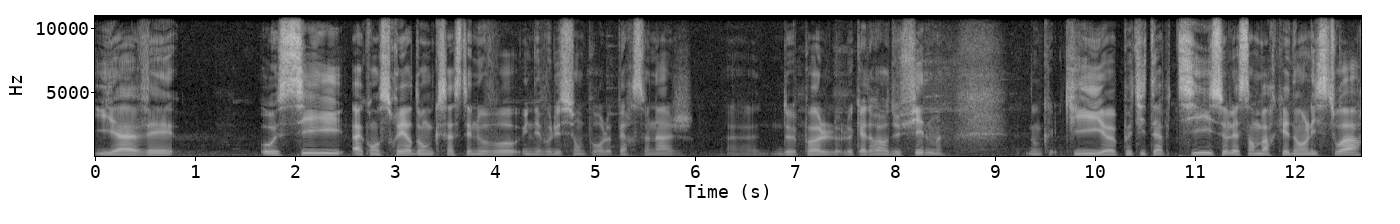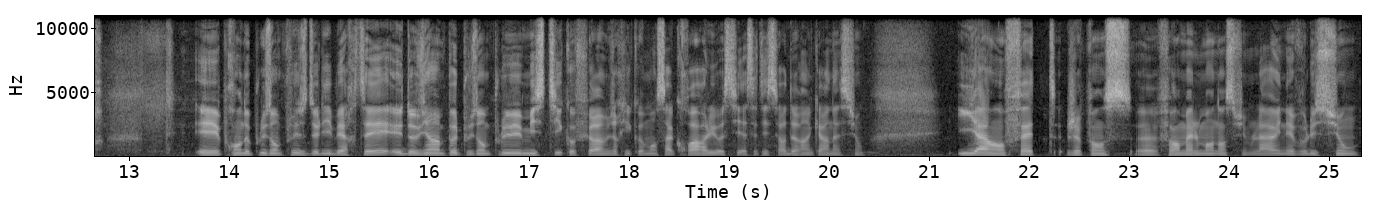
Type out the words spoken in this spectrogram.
Il y avait aussi à construire, donc ça c'était nouveau, une évolution pour le personnage euh, de Paul, le cadreur du film, donc qui euh, petit à petit se laisse embarquer dans l'histoire et prend de plus en plus de liberté et devient un peu de plus en plus mystique au fur et à mesure qu'il commence à croire lui aussi à cette histoire de réincarnation. Il y a en fait, je pense euh, formellement dans ce film-là, une évolution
